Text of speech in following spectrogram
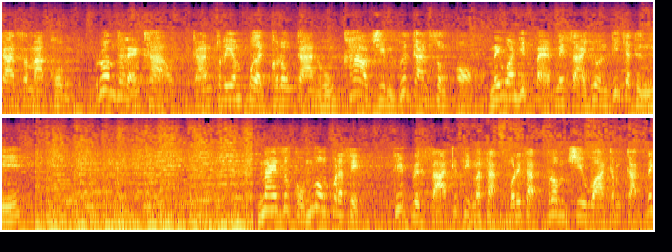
การสมาคม ร่วมแถลงข่าว การเตรียมเปิดโครงการหุงข้าวชิมเพื่อการส่งออก ในวันที่ 8 เมษายนที่จะถึงนี้นายสุขุมวงศ์ประสิทธิ์ที่ปรึกษากิติมศักดิ์บริษัทพรมชีวาจำกัดได้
